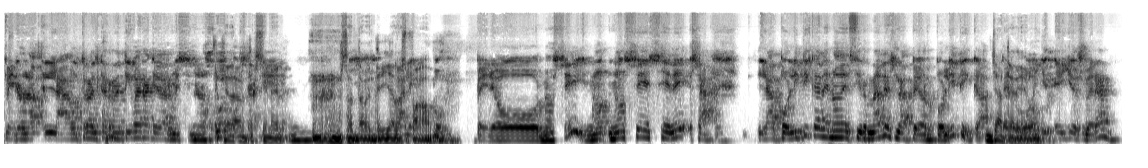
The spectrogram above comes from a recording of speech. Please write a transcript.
pero la, otra alternativa era quedarme sin el juego. Quedarte sin él. Exactamente, ya lo has pagado. Pero no sé, no, no sé ese de. O sea, la política de no decir nada es la peor política. Ya te digo. Ellos, verán.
